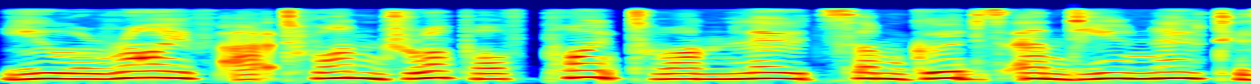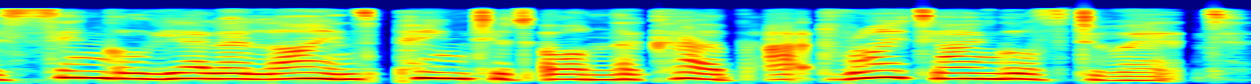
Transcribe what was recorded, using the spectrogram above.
You arrive at one drop-off point to unload some goods and you notice single yellow lines painted on the curb at right angles to it.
